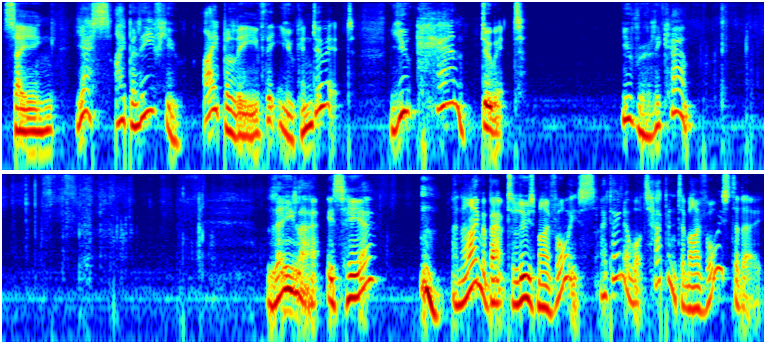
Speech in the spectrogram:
saying, Yes, I believe you. I believe that you can do it. You can do it. You really can. Layla is here, and I'm about to lose my voice. I don't know what's happened to my voice today.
